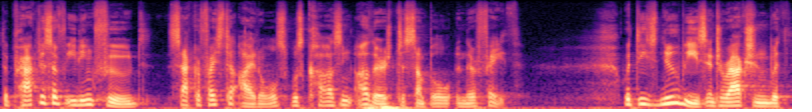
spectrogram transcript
the practice of eating food sacrificed to idols was causing others to stumble in their faith. With these newbies' interaction with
